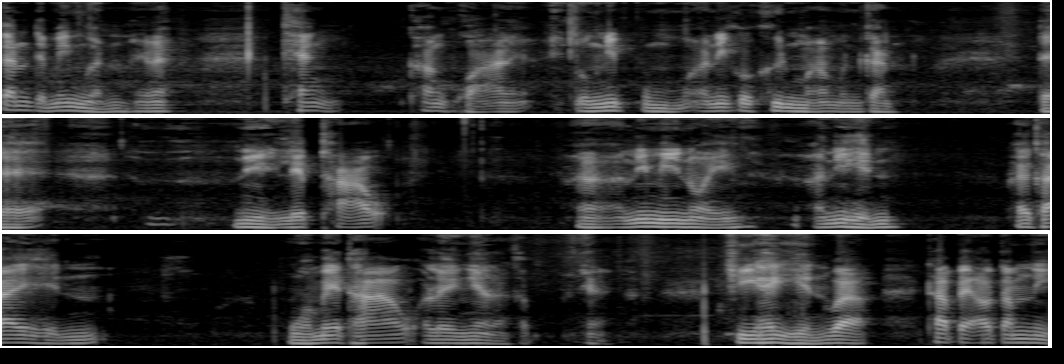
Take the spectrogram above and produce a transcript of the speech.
กันแต่ไม่เหมือนเห็นไหมแข้งข้างขวาเนี่ยตรงนี้ปุ่มอันนี้ก็ขึ้นมาเหมือนกัน แต่นี่เล็บเท้าอ่าอันนี้มีหน่อย อันนี้เห็นคล้ายๆเห็นหัวแม่เท้าอะไรเงี้ยนะครับเนี่ยชี้ให้เห็นว่าถ้าไปเอาตำหนิ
